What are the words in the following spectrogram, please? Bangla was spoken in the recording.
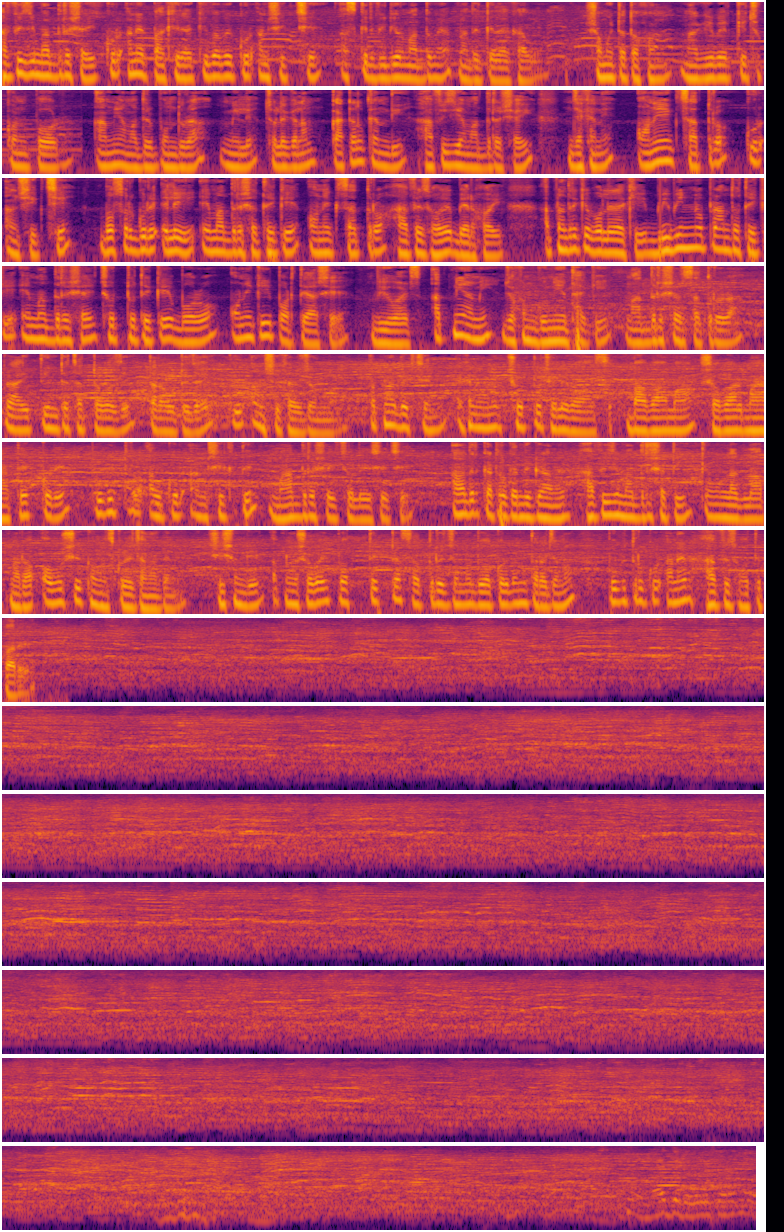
হাফিজি মাদ্রাসায় কোরআনের পাখিরা কীভাবে কোরআন শিখছে আজকের ভিডিওর মাধ্যমে আপনাদেরকে দেখাবো। সময়টা তখন মাগরিবের কিছুক্ষণ পর আমি আমাদের বন্ধুরা মিলে চলে গেলাম কাটালকান্দি হাফিজিয়া মাদ্রাসায়, যেখানে অনেক ছাত্র কোরআন শিখছে। বছর ঘুরে এলেই এই মাদ্রাসা থেকে অনেক ছাত্র হাফেজ হয়ে বের হয়। আপনাদেরকে বলে রাখি, বিভিন্ন প্রান্ত থেকে এই মাদ্রাসায় ছোট্ট থেকে বড় অনেকেই পড়তে আসে। ভিউয়ার্স আপনি, আমি যখন ঘুমিয়ে থাকি, মাদ্রাসার ছাত্ররা প্রায় তিনটা, চারটা বাজে তারা উঠে যায় কোরআন শেখার জন্য। আপনারা দেখছেন, এখানে অনেক ছোট্ট ছেলেরা আছে। বাবা, মা সবার মায়া ত্যাগ করে পবিত্র আল কোরআন শিখতে মাদ্রাসায় চলে এসেছে। আমাদের কাটলকান্দি গ্রামের হাফিজি মাদ্রাসাটি কেমন লাগল আপনারা অবশ্যই কমেন্টস করে জানাবেন। সেই সঙ্গে আপনারা সবাই প্রত্যেকটা ছাত্রের জন্য দোয়া করবেন, তারা যেন পবিত্র কোরআনের হাফিজ হতে পারে। de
